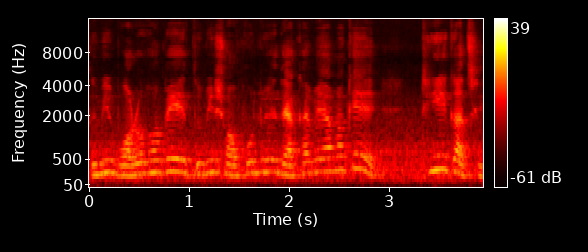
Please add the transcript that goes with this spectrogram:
তুমি বড় হবে, তুমি সফল হয়ে দেখাবে আমাকে? ঠিক আছে,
